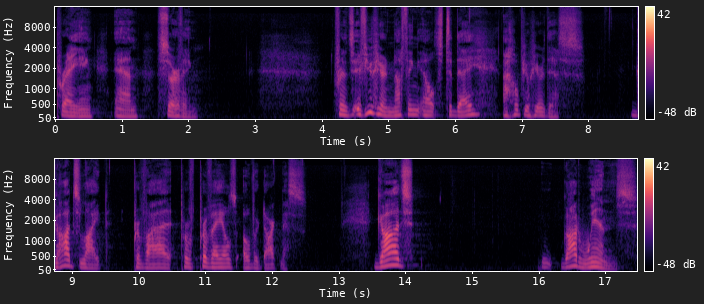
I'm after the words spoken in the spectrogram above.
praying and serving. Friends, if you hear nothing else today, I hope you'll hear this. God's light provide, prevails over darkness. God's God wins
